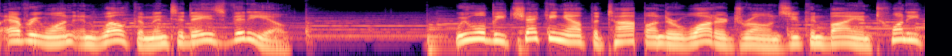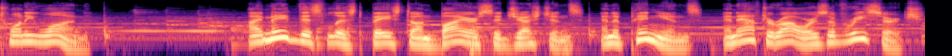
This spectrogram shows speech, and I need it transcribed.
everyone and welcome in today's video. We will be checking out the top underwater drones you can buy in 2021. I made this list based on buyer suggestions and opinions and after hours of research.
